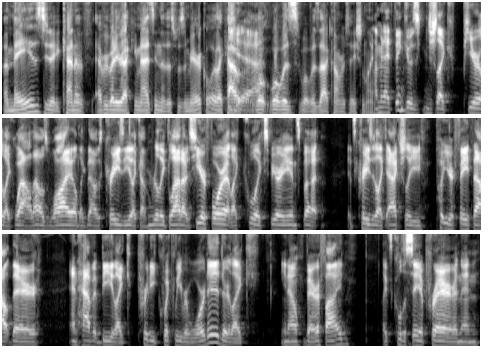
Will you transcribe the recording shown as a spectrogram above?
amazed? Did it kind of everybody recognizing that this was a miracle, or like how? Yeah. What, what was what was that conversation like? I mean, I think it was just like pure, like, wow, that was wild. Like, that was crazy. Like, I'm really glad I was here for it. Like, cool experience. But it's crazy to like actually put your faith out there and have it be like pretty quickly rewarded or like, you know, verified. Like, it's cool to say a prayer and then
